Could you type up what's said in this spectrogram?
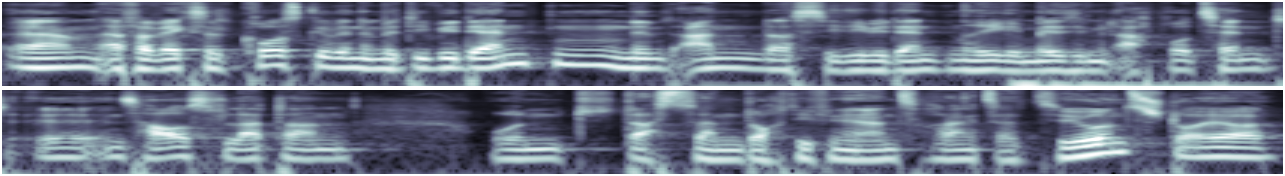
Ähm, er verwechselt Kursgewinne mit Dividenden, nimmt an, dass die Dividenden regelmäßig mit 8% äh, ins Haus flattern und dass dann doch die Finanztransaktionssteuer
